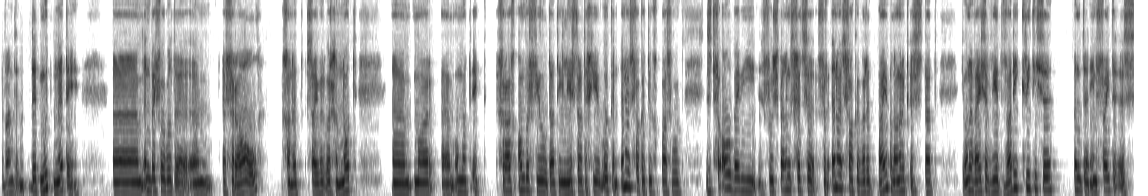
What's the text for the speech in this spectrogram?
Want dit moet net hê. Ehm um, in byvoorbeeld 'n 'n um, 'n verhaal gaan dit suiwer oor genot. Ehm um, maar ehm um, omdat ek graag aanbeveel dat die leesstrategie ook in inhoudsvakke toegepas word, is dit veral by die voorspellingsgidse vir inhoudsvakke wat dit baie belangrik is dat die onderwyser weet wat die kritiese punte en feite is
